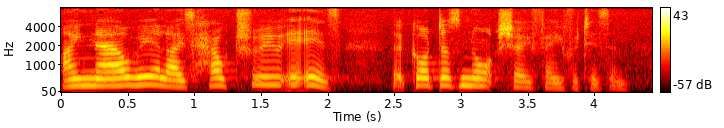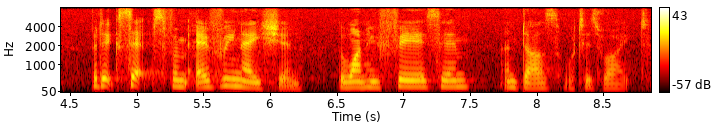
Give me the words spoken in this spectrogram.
I now realize how true it is that God does not show favoritism, but accepts from every nation the one who fears him and does what is right.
